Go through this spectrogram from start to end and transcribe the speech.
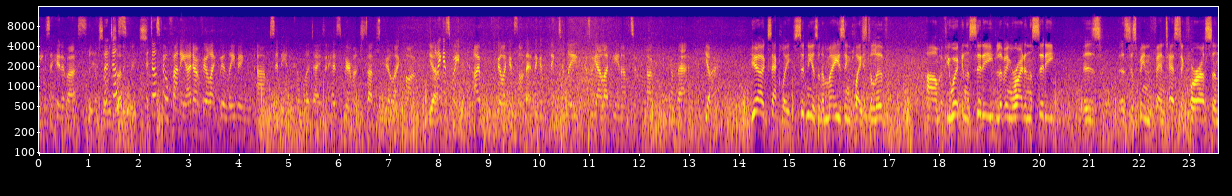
weeks ahead of us. We have some it does, exciting weeks. It does feel funny. I don't feel like we're leaving um, Sydney in a couple of days. It has very much started to feel like home. Yeah. And I guess we, I feel like it's not that big of a thing to leave because we are lucky enough to know we can come back. Yep. Yeah, exactly. Sydney is an amazing place to live. Um, if you work in the city, living right in the city is has just been fantastic for us, and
